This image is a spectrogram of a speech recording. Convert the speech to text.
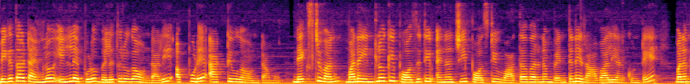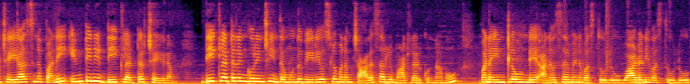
మిగతా టైంలో ఇల్లు ఎప్పుడు వెలుతురుగా ఉండాలి. అప్పుడే యాక్టివ్గా ఉంటాము. నెక్స్ట్ వన్ మన ఇంట్లోకి పాజిటివ్ ఎనర్జీ పాజిటివ్ వాతావరణం వెంటనే రావాలి అనుకుంటే మనం చేయాల్సిన పని ఇంటిని డీక్లట్టర్ చేయడం. డీక్లటరింగ్ గురించి ఇంతకుముందు వీడియోస్లో మనం చాలాసార్లు మాట్లాడుకున్నాము. మన ఇంట్లో ఉండే అనవసరమైన వస్తువులు వాడని వస్తువులు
